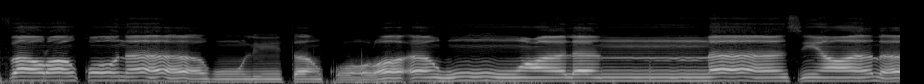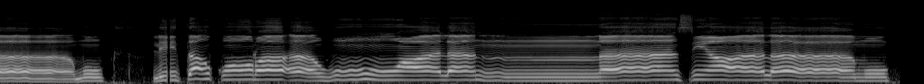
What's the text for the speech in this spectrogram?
فرقناه لتقرأه على الناس على مكث لتقرأه على الناس على مكث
